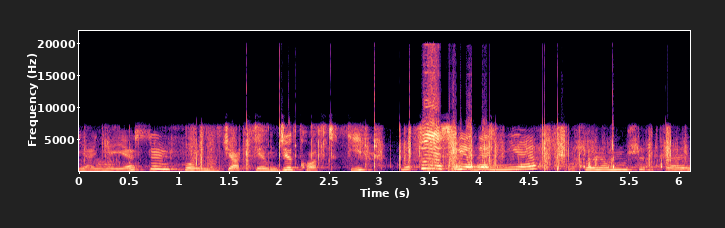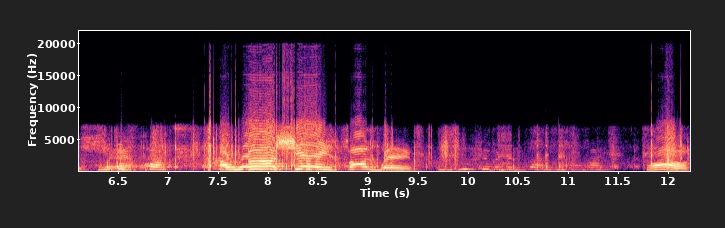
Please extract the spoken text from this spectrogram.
Ja nie jestem twoim dziadkiem, gdzie kotki? No tu jest jeden, nie? No to ja muszę przejść No to chodź. Ała się, walłem. Będę. O,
